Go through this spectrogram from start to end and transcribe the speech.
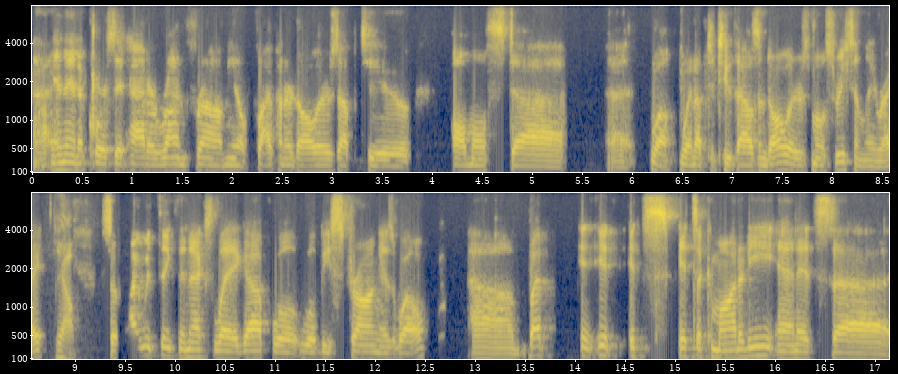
uh, and then of course it had a run from you know $500 up to almost uh, uh, well went up to $2,000 most recently, right? Yeah. So I would think the next leg up will will be strong as well. Um, but it, it, it's it's a commodity and it's uh,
